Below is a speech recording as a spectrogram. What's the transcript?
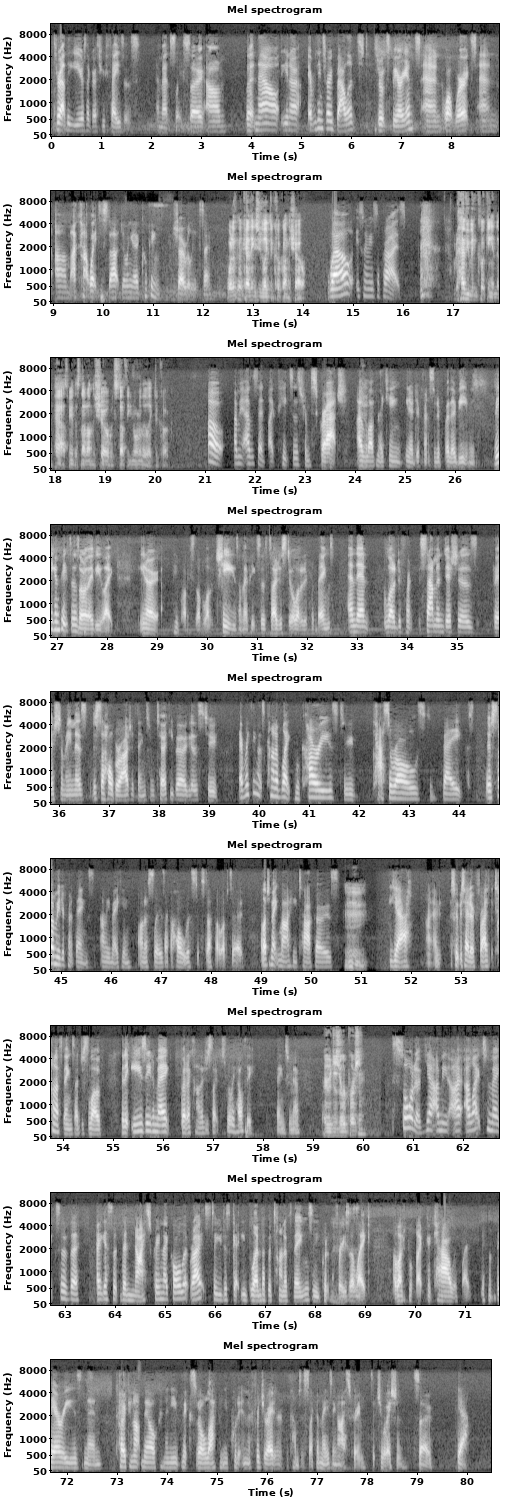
throughout the years, I go through phases immensely. So, um, but now, you know, everything's very balanced through experience and what works. And um, I can't wait to start doing a cooking show really soon. What are the kind of things you'd like to cook on the show? Well, it's going to be a surprise. Have you been cooking in the past? Maybe that's not on the show, but stuff that you normally like to cook. Oh, I mean, as I said, like pizzas from scratch. I yeah. love making, you know, different sort of whether they be even vegan pizzas or they be like, you know, people obviously love a lot of cheese on their pizzas, so I just do a lot of different things. And then a lot of different salmon dishes, fish. I mean, there's just a whole barrage of things from turkey burgers to everything that's kind of like from curries to casseroles to bakes. There's so many different things I'll be making. Honestly, it's like a whole list of stuff I love to. I love to make mahi tacos. Mm. Yeah, I, sweet potato fries. A ton of things I just love that are easy to make, but are kind of just like just really healthy things, you know. Are you a dessert person? Sort of, yeah. I mean, I, I like to make sort of the, I guess the, the nice cream they call it, right? So you just get you blend up a ton of things and you put it in the freezer. Like I like to put like cacao with like different berries and then coconut milk and then you mix it all up and you put it in the refrigerator and it becomes this like amazing ice cream situation. So yeah,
